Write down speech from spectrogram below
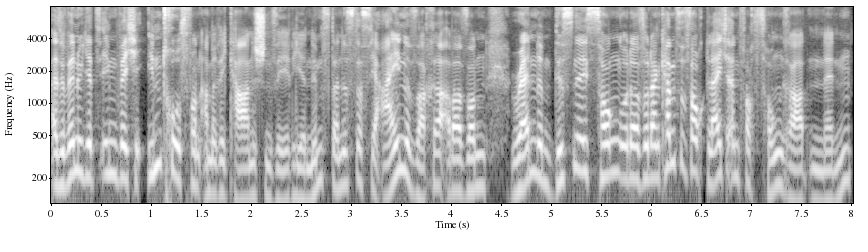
Also wenn du jetzt irgendwelche Intros von amerikanischen Serien nimmst, dann ist das ja eine Sache, aber so ein random Disney-Song oder so, dann kannst du es auch gleich einfach Songraten nennen.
